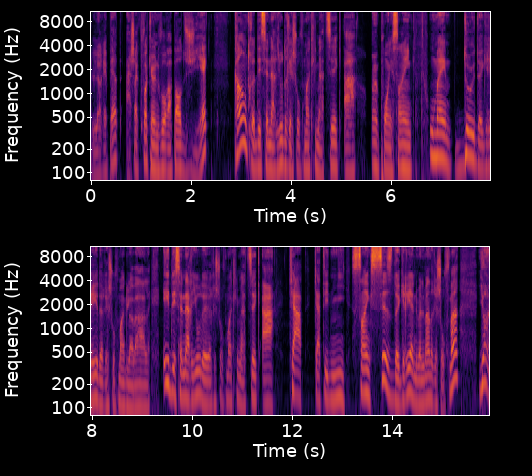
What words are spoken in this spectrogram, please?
le répètent à chaque fois qu'il y a un nouveau rapport du GIEC, qu'entre des scénarios de réchauffement climatique à 1,5 ou même 2 degrés de réchauffement global et des scénarios de réchauffement climatique à 4, 4,5, 5, 6 degrés annuellement de réchauffement, il y a un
